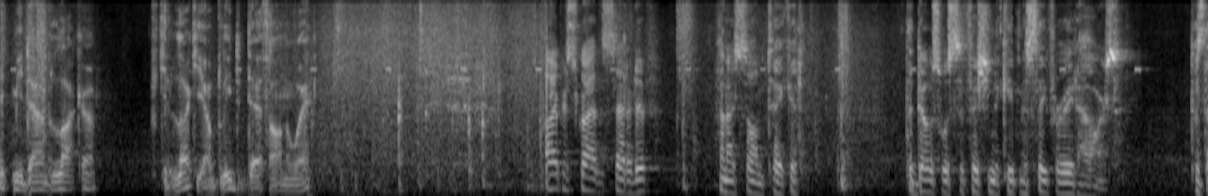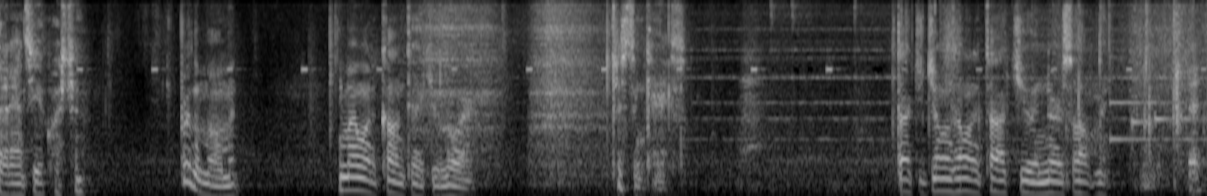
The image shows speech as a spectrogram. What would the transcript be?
Take me down to lock up. If you get lucky, I'll bleed to death on the way. I prescribed the sedative, and I saw him take it. The dose was sufficient to keep him asleep for eight hours. Does that answer your question? For the moment, you might want to contact your lawyer. Just in case. Dr. Jones, I want to talk to you and Nurse Altman. Okay.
